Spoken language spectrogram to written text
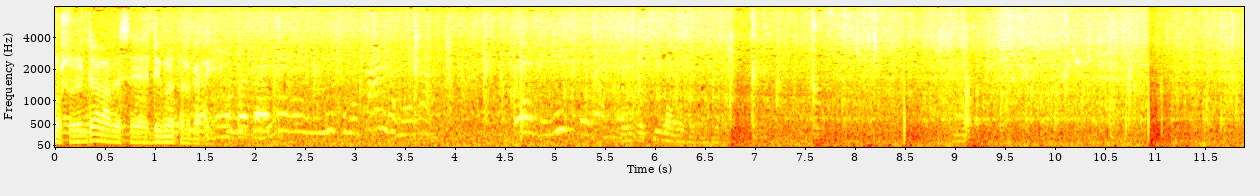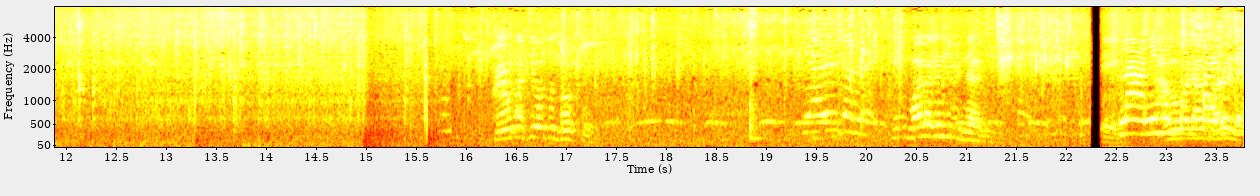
মসুরের ডাল আর হচ্ছে ডিমের তরকারি। ময়লা গেঞ্জি পিন্ধা না নিমন্ত্রণ পাইছি।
